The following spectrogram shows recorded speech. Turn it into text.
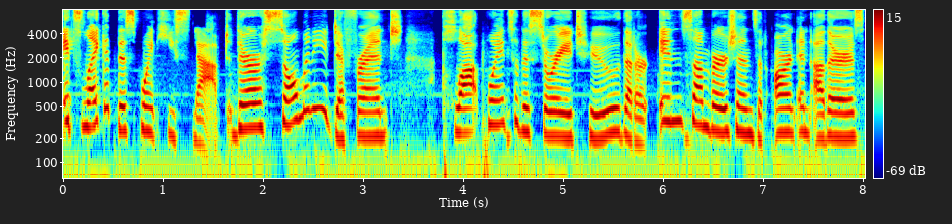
it's like at this point he snapped. There are so many different plot points of this story too that are in some versions that aren't in others.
